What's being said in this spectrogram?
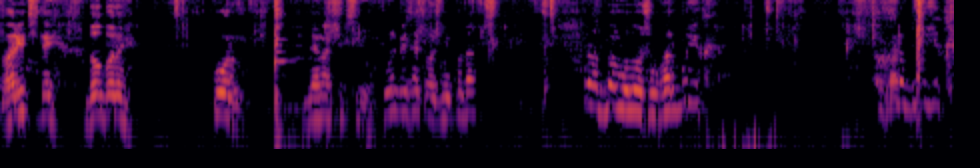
варить этой долбанный корм для наших свинок. Но без этого же никуда. Заодно мы ложим гарбузик. Гарбузик.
